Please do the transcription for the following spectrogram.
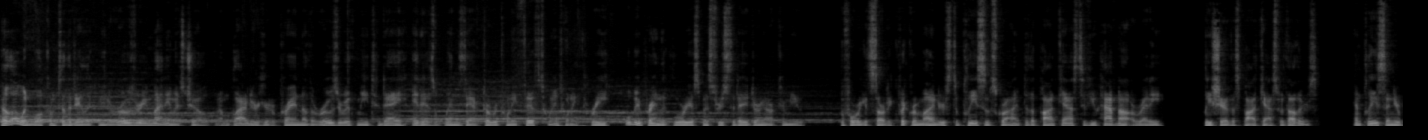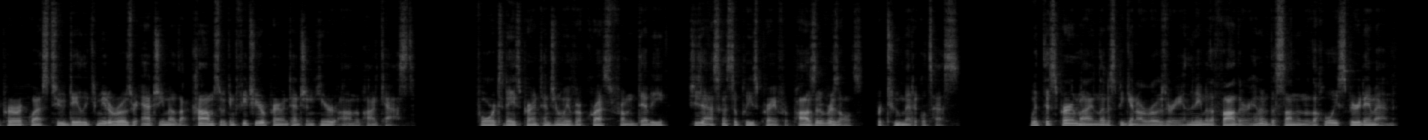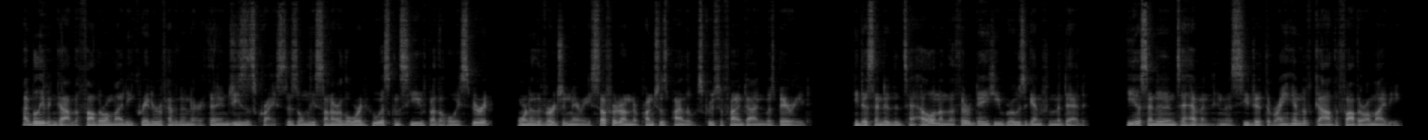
Hello and welcome to the Daily Commuter Rosary. My name is Joe, and I'm glad you're here to pray another rosary with me today. It is Wednesday, October 25th, 2023. We'll be praying the glorious mysteries today during our commute. Before we get started, quick reminders to please subscribe to the podcast if you have not already. Please share this podcast with others. And please send your prayer requests to dailycommuterrosary at gmail.com so we can feature your prayer intention here on the podcast. For today's prayer intention, we have a request from Debbie She's asking us to please pray for positive results for two medical tests. With this prayer in mind, let us begin our rosary in the name of the Father, and of the Son, and of the Holy Spirit. Amen. I believe in God, the Father Almighty, creator of heaven and earth, and in Jesus Christ, his only Son, our Lord, who was conceived by the Holy Spirit, born of the Virgin Mary, suffered under Pontius Pilate, was crucified, died, and was buried. He descended into hell, and on the third day he rose again from the dead. He ascended into heaven, and is seated at the right hand of God the Father Almighty.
